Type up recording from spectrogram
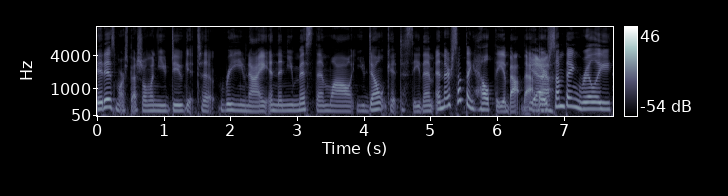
it is more special when you do get to reunite and then you miss them while you don't get to see them. And there's something healthy about that. Yeah. There's something really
